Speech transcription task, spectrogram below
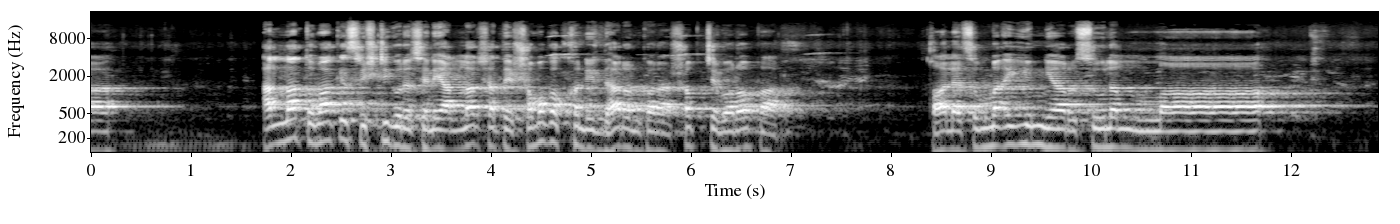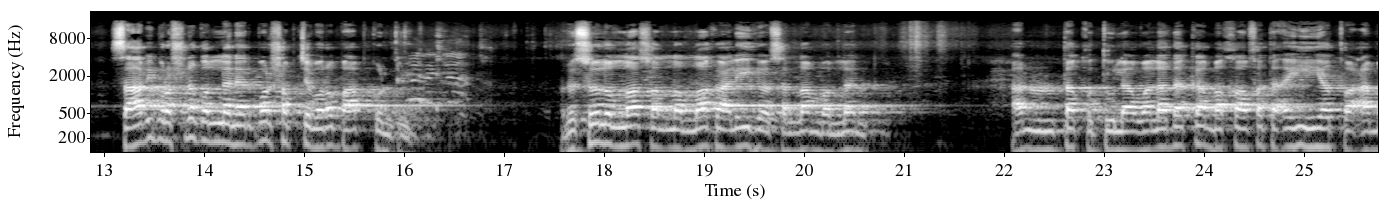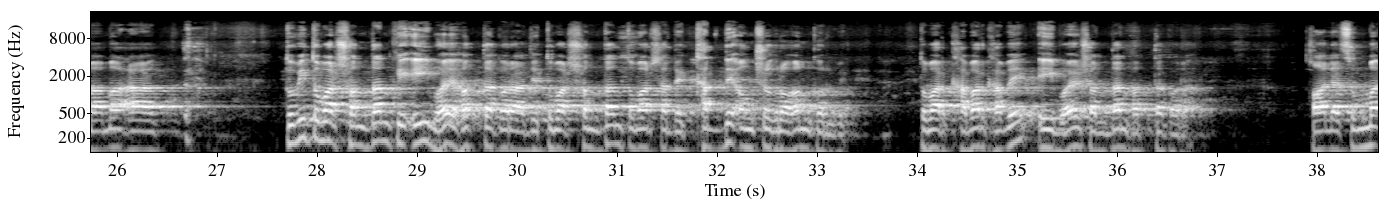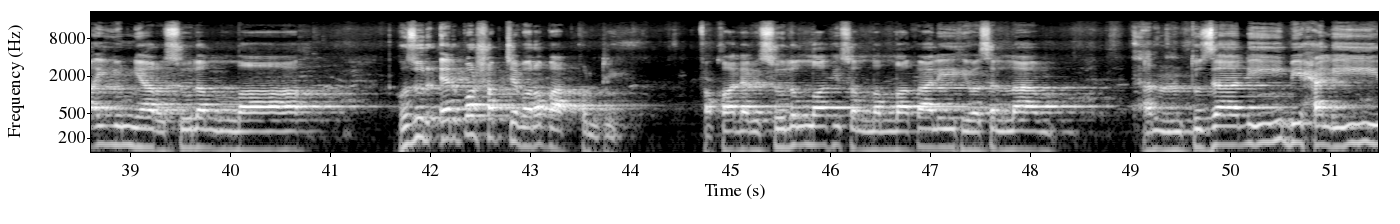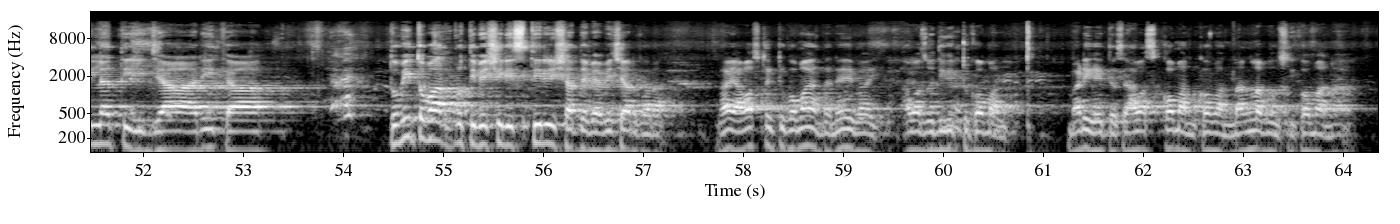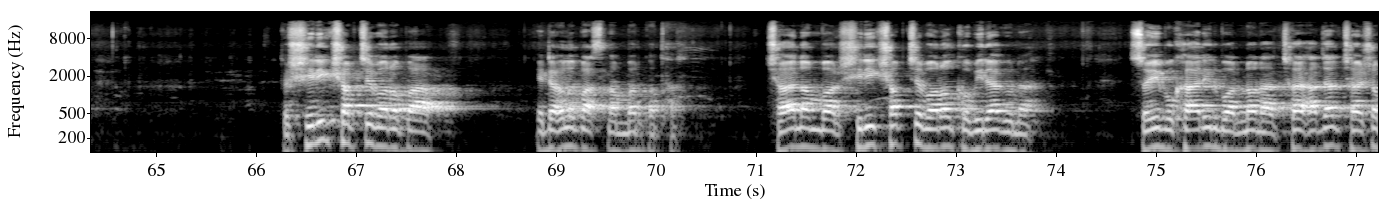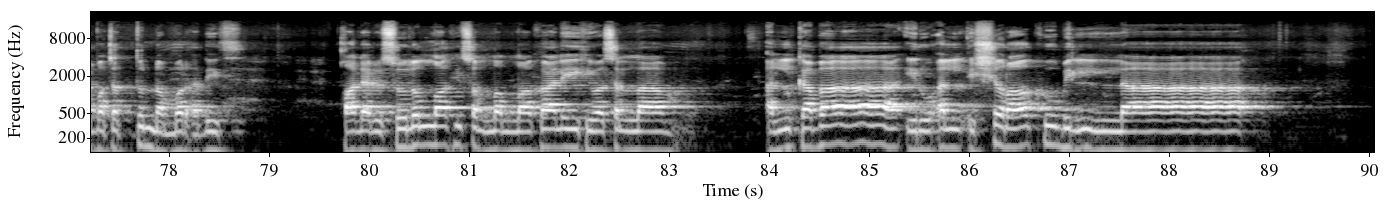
আল্লাহ তোমাকে সৃষ্টি করেছেন এই আল্লাহর সাথে সমকক্ষ নির্ধারণ করা সবচেয়ে বড় পাপ। সাহাবি প্রশ্ন করলেন, এরপর সবচেয়ে বড় পাপ কোনটি? রসুল্লাহ সাল্লাহ আলী সাল্লাম বললেন তুমি তোমার সন্তানকে এই ভয়ে হত্যা করা যে তোমার সন্তান তোমার সাথে খাদ্যে অংশগ্রহণ করবে। তোমার খাবার খাবে, এই ভয়ে সন্তান হত্যা করা। হুজুর, এরপর সবচেয়ে বড় পাপ কোনটি? রসুল্লাহ তুমি তোমার প্রতিবেশীর স্ত্রীর সাথে ব্যবচার করা। ভাই আওয়াজটা একটু কমান দেন এই ভাই আওয়াজ ওইদিকে একটু কমান বাড়ি খাইতেছে আওয়াজ কমান কমান বাংলা বলছি কমান হ্যাঁ। তো শিরিক সবচেয়ে বড় পাপ এটা হলো পাঁচ নম্বর কথা ছয় নম্বর শিরিক সবচেয়ে বড় কবিরা গুনা সই বুখারির বর্ণনা ছয় হাজার ছয়শো পঁচাত্তর নম্বর হাদিস قال رسول الله صلى الله عليه وسلم الكبائر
